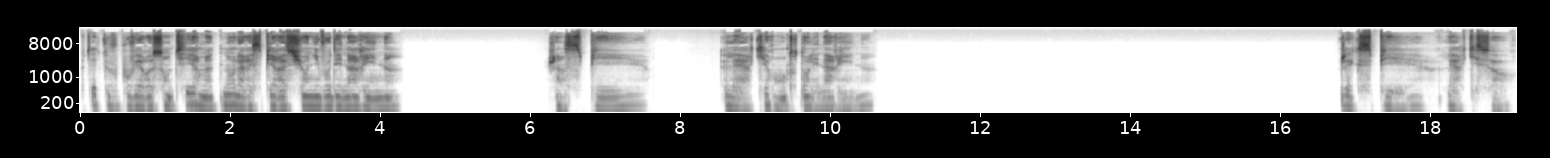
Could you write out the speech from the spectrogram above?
Peut-être que vous pouvez ressentir maintenant la respiration au niveau des narines. J'inspire l'air qui rentre dans les narines. J'expire l'air qui sort.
